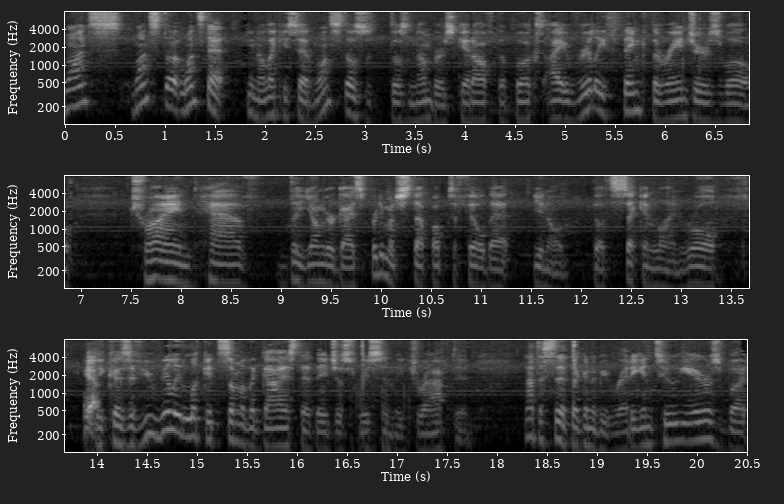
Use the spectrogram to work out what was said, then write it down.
once once the once that you know, like you said, once those those numbers get off the books, I really think the Rangers will try and have the younger guys pretty much step up to fill that you know the second line role. Yeah. Because if you really look at some of the guys that they just recently drafted, not to say that they're going to be ready in two years, but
